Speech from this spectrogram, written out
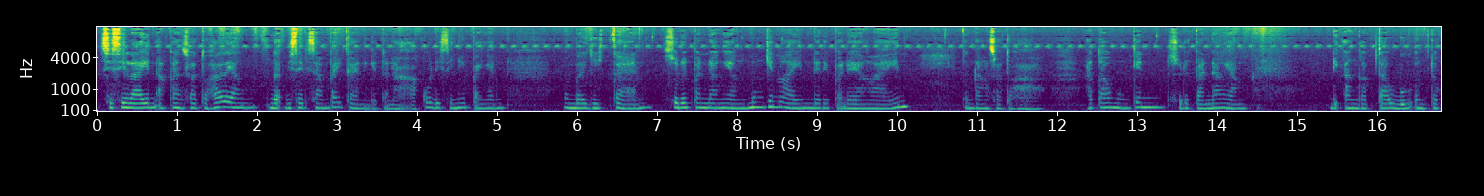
sisi lain akan suatu hal yang nggak bisa disampaikan gitu. Nah aku di sini pengen membagikan sudut pandang yang mungkin lain daripada yang lain tentang suatu hal. Atau mungkin sudut pandang yang dianggap tabu untuk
